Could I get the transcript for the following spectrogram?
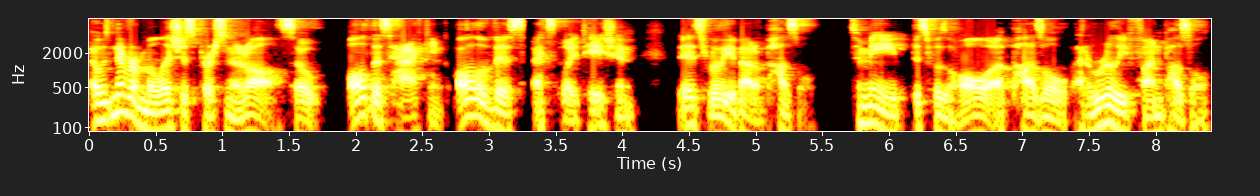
I was never a malicious person at all. So all this hacking, all of this exploitation, it's really about a puzzle to me, this was all a puzzle, a really fun puzzle.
